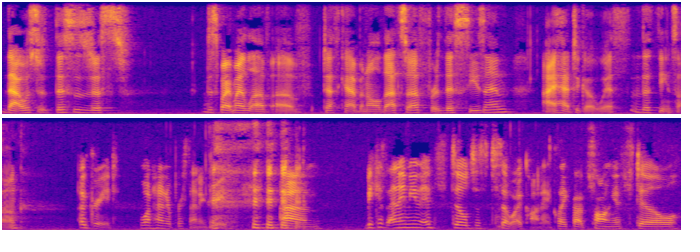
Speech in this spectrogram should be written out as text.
that was just this is just despite my love of Death Cab and all that stuff for this season, I had to go with the theme song. Agreed. 100% agreed. um, because, and I mean, it's still just so iconic. Like, that song is still,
